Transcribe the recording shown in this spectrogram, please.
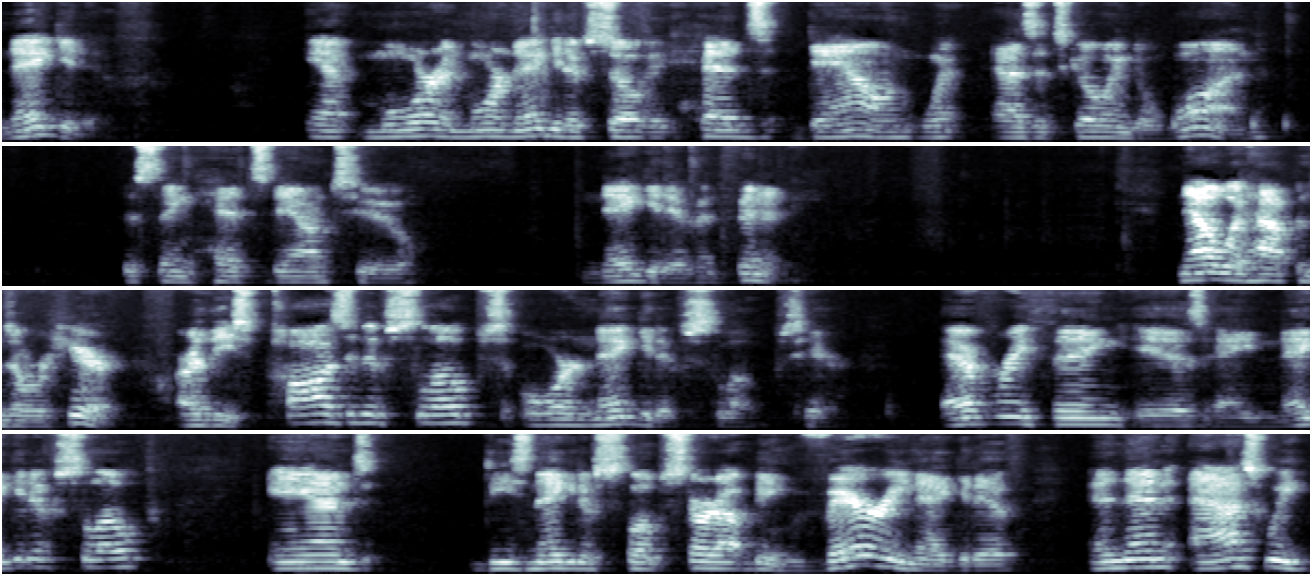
negative. And more and more negative so it heads down when, as it's going to 1 this thing heads down to negative infinity. Now what happens over here? Are these positive slopes or negative slopes here? Everything is a negative slope, and these negative slopes start out being very negative, and then as we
